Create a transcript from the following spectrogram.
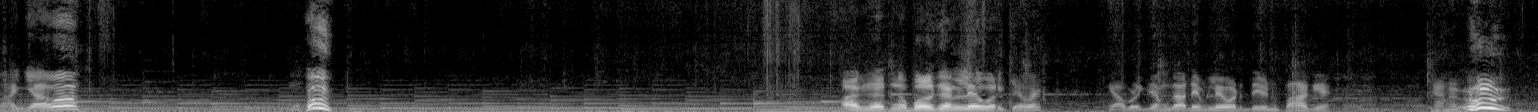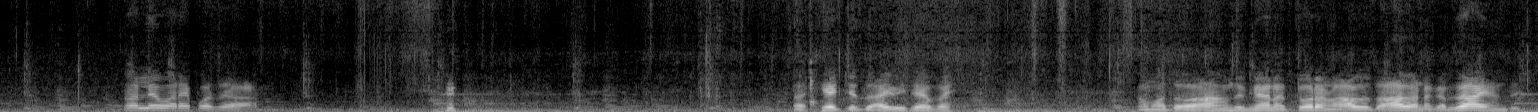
અહીંયા આવો આવી જાતનો બળ જાન લેવર કહેવાય કે આપણે કેમ ગાડીમાં લેવર દેવીને ભાગે લેવર આપ્યો છે આ આ તો આવી છે ભાઈ આમાં તો આ મહેનત કરવાનું આવે તો આવે નકર જાય સમજુ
